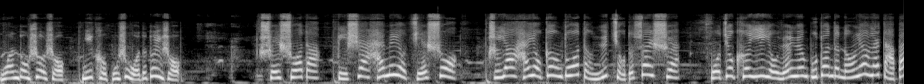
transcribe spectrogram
豌豆射手，你可不是我的对手。谁说的？比试还没有结束，只要还有更多等于九的算式，我就可以有源源不断的能量来打败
